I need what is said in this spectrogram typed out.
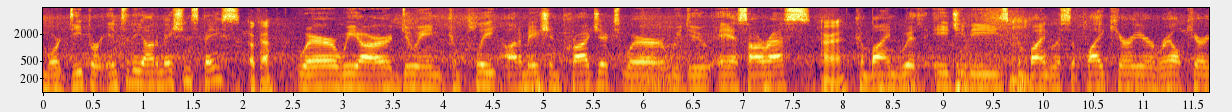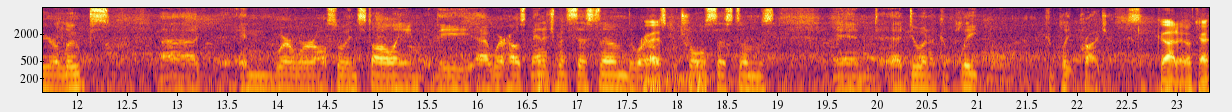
more deeper into the automation space Okay. where we are doing complete automation projects where we do ASRS right. combined with AGVs, Mm-hmm. combined with supply carrier, rail carrier loops, uh, and where we're also installing the uh, warehouse management system, the warehouse Right. control systems, and uh, doing a complete complete projects. Got it. Okay.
